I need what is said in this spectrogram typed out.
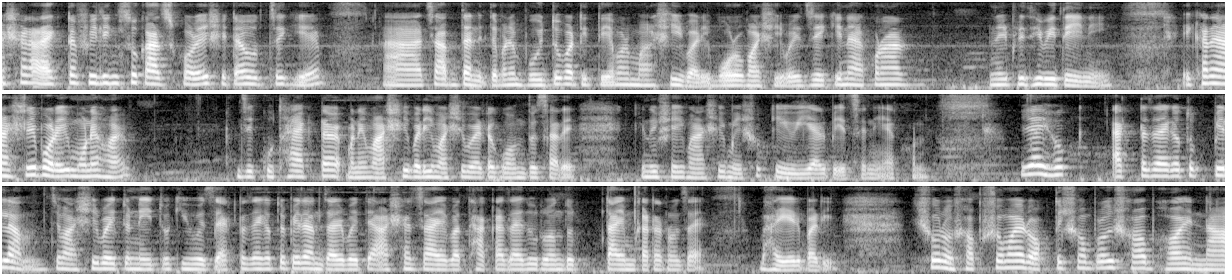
আসার আরেকটা ফিলিংসও কাজ করে, সেটা হচ্ছে গিয়ে চাপদানিতে মানে বৈদ্যবাটিতে আমার মাসির বাড়ি, বড় মাসির বাড়ি, যে কিনা এখন আর মানে পৃথিবীতেই নেই। এখানে আসলে পরেই মনে হয় যে কোথায় একটা মানে মাসি বাড়ি মাসি বাড়ি একটা গন্ধ ছাড়ে। কিন্তু সেই মাসি মেশো কেউই আর বেছে নেই এখন। যাই হোক, একটা জায়গা তো পেলাম যে মাসির বাড়ি তো নেই তো কী হয়েছে? একটা জায়গা তো পেলাম যার বাড়িতে আসা যায় বা থাকা যায়, দুরন্ত টাইম কাটানো যায় ভাইয়ের বাড়ি। শোনো, সবসময় রক্তের সম্পর্কে সব হয় না।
